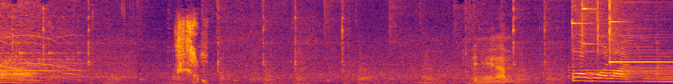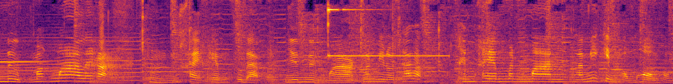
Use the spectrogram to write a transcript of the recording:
ว้าวเป็นไงครับ ตัวบัวลอยคือมันหนึบมากๆเลยค่ะอ่าหืมไข่เค็มคือแบบยืนหนึ่งมาก มันมีรสชาติแบบเค็มๆมันๆแล้วมีกลิ่นหอมๆของ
